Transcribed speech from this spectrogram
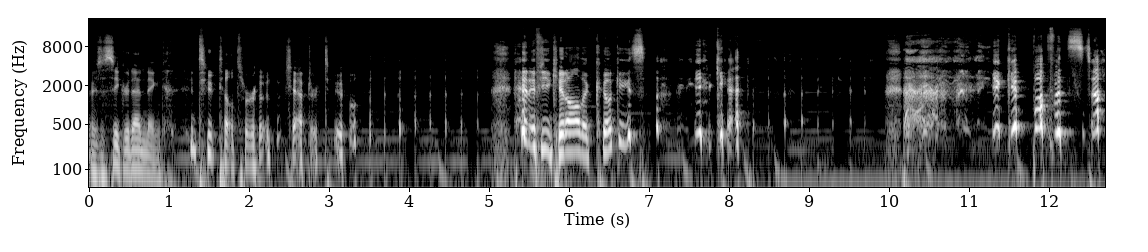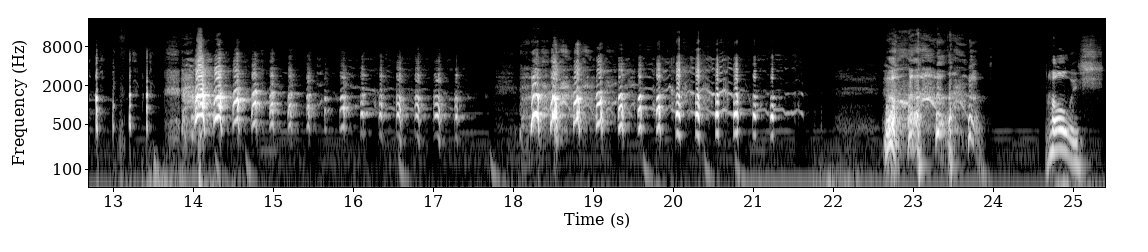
There's a secret ending to Deltarune Chapter 2. and if you get all the cookies, you get. you get buff and stuff. Holy sh!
